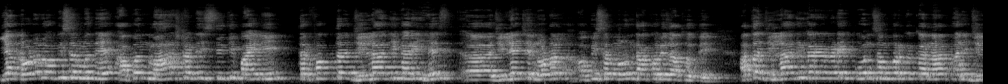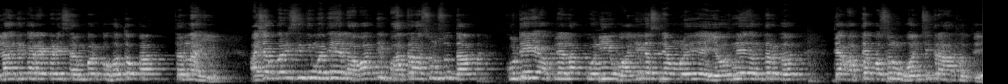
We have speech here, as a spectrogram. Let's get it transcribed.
या नोडल ऑफिसरमध्ये आपण महाराष्ट्राची स्थिती पाहिली तर फक्त जिल्हाधिकारी हेच जिल्ह्याचे नोडल ऑफिसर म्हणून दाखवले जात होते. आता जिल्हाधिकाऱ्याकडे कोण संपर्क करणार आणि जिल्हाधिकाऱ्याकडे संपर्क होतो का? तर नाही. अशा परिस्थितीमध्ये लाभार्थी पात्र असून सुद्धा कुठेही आपल्याला कोणी वाली नसल्यामुळे या योजनेअंतर्गत त्या हप्त्यापासून वंचित राहत होते.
